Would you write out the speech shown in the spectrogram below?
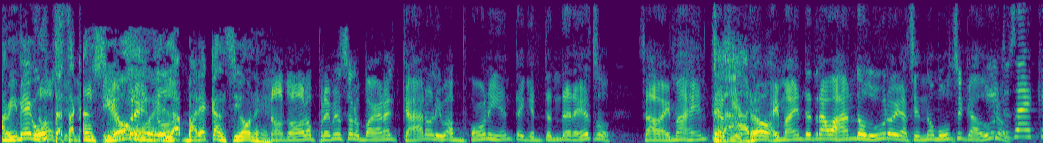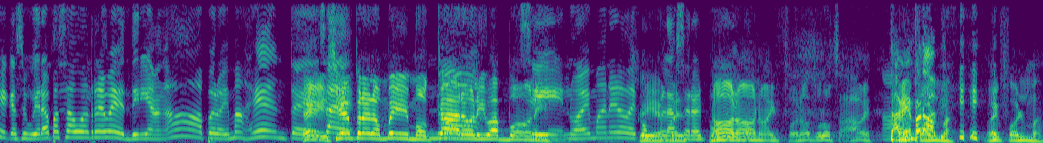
A mí me gusta No, no canción, siempre, eh, no. las varias canciones. No todos los premios se los va a ganar Carol y Bad Bunny, gente, hay que entender eso. ¿Sabes? Hay más gente así- Claro. hay más gente trabajando duro y haciendo música Y duro. tú sabes que, que si hubiera pasado al revés, dirían, ah, pero hay más gente. Ey, ¿sabes? siempre los mismos, No, Carol y Bad Bunny. Sí, no hay manera de Sí, complacer al público. No, no, no hay forma, tú lo sabes. Está no bien, hay pero- forma, no hay forma.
